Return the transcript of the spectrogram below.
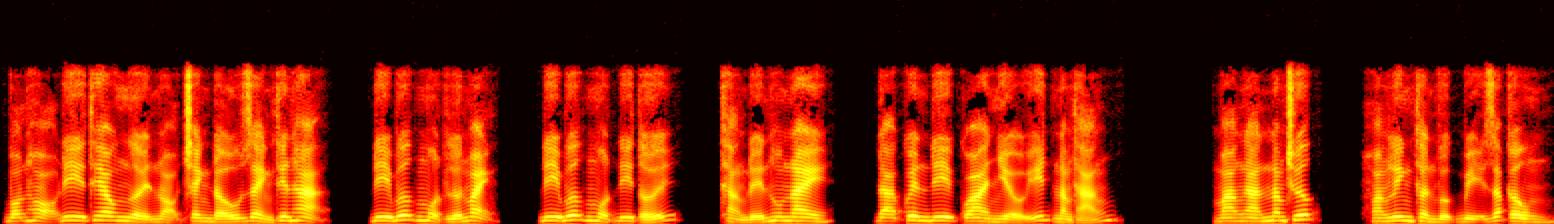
Bọn họ đi theo người nọ tranh đấu giành thiên hạ, đi bước một lớn mạnh, đi bước một đi tới, thẳng đến hôm nay, đã quên đi qua nhiều ít năm tháng. Mà ngàn năm trước, Hoàng Linh thần vực bị giáp công,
